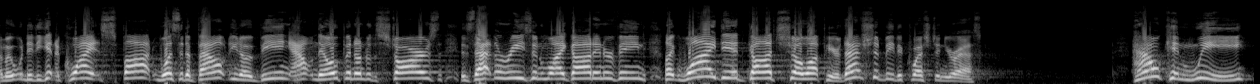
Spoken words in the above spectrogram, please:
I mean, did he get in a quiet spot? Was it about, you know, being out in the open under the stars? Is that the reason why God intervened? Like, why did God show up here? That should be the question you're asking. How can we,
